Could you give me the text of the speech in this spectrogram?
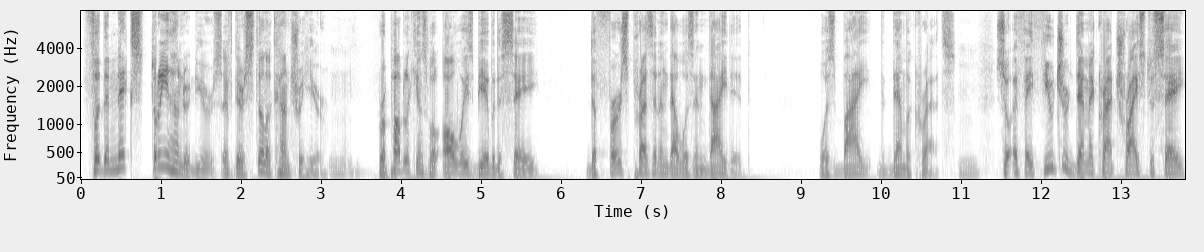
for the next 300 years, if there's still a country here, mm-hmm. Republicans will always be able to say the first president that was indicted was by the Democrats. Mm-hmm. So if a future Democrat tries to say,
